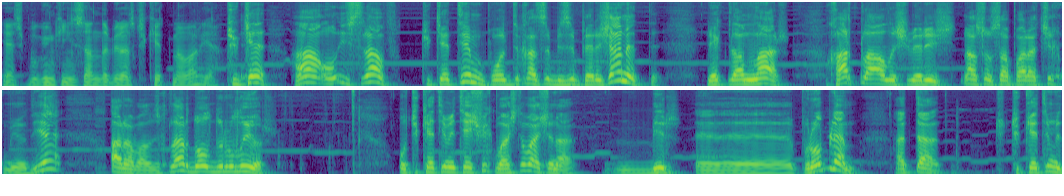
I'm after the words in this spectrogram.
Gerçi bugünkü insanda biraz tüketme var ya. Tüke ha o israf, tüketim politikası bizi perişan etti. Reklamlar, kartla alışveriş, nasıl olsa para çıkmıyor diye arabalıcıklar dolduruluyor. O tüketimi teşvik başlı başına bir eee, problem. Hatta tü- tüketimi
